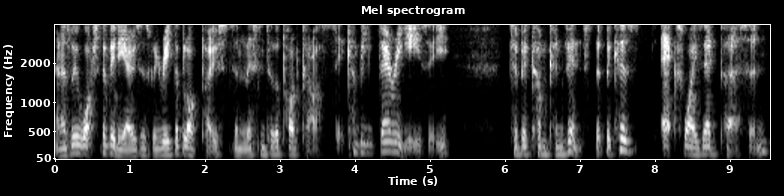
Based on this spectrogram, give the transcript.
And as we watch the videos, as we read the blog posts and listen to the podcasts, it can be very easy to become convinced that because XYZ person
